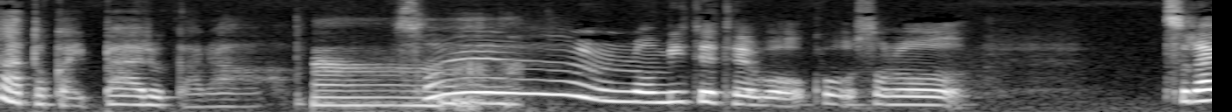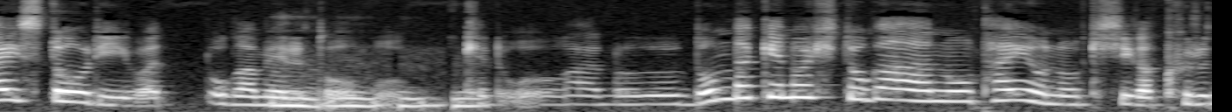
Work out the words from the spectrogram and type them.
動画とかいっぱいあるから。そういうの見ててもこうその辛いストーリーは拝めると思うけどあのどんだけの人があの太陽の騎士が狂っ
